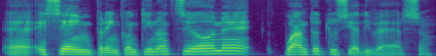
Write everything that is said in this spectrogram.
eh, e sempre in continuazione quanto tu sia diverso.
